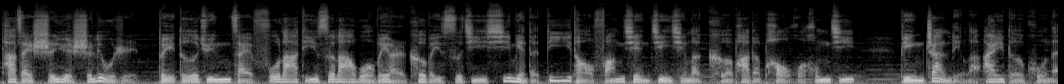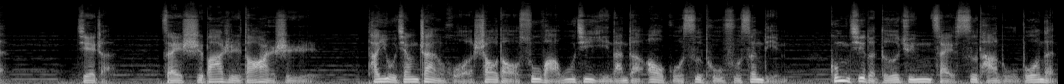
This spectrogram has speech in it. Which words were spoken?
他在十月十六日对德军在弗拉迪斯拉沃维尔科维斯基西面的第一道防线进行了可怕的炮火轰击，并占领了埃德库嫩。接着，在十八日到二十日，他又将战火烧到苏瓦乌基以南的奥古斯图夫森林，攻击了德军在斯塔鲁波嫩、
